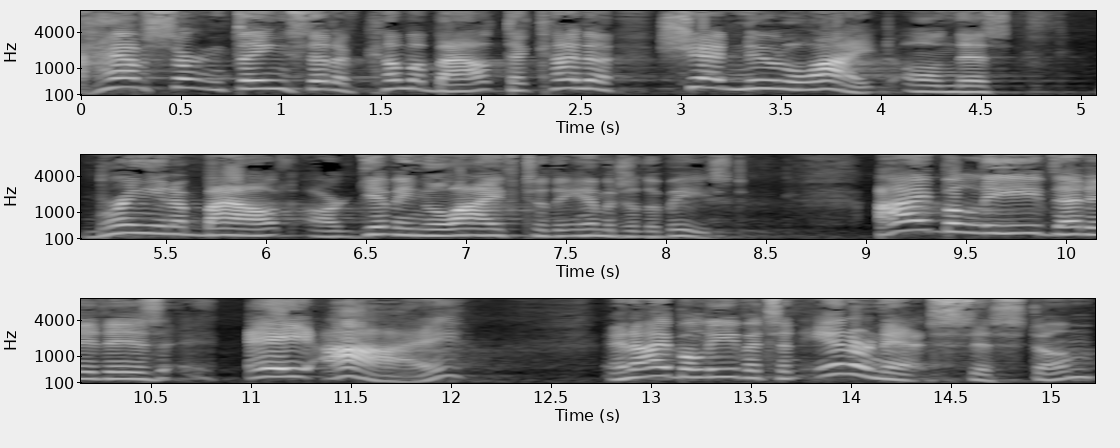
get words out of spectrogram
have certain things that have come about that kind of shed new light on this bringing about or giving life to the image of the beast. I believe that it is AI, and I believe it's an internet system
